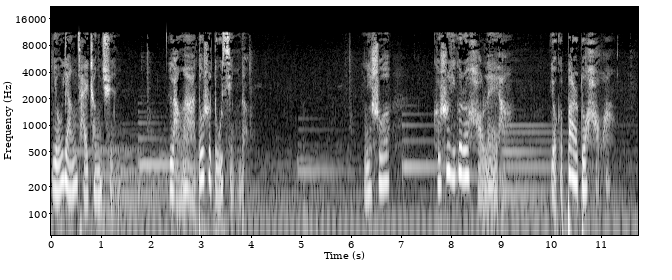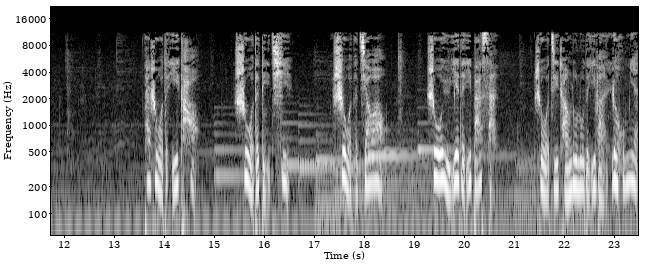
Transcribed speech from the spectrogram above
牛羊才成群，狼啊都是独行的。”你说：“可是一个人好累啊，有个伴儿多好啊。”他是我的依靠，是是我的底气，是我的骄傲，是我雨夜的一把伞，是我饥肠辘辘的一碗热乎面，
